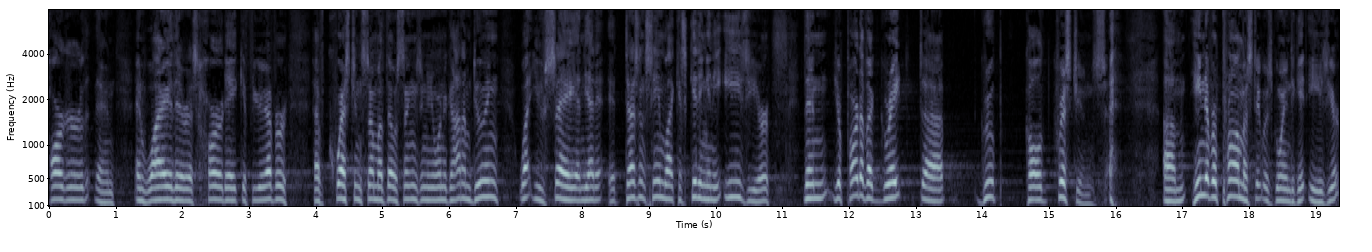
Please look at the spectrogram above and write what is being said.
harder and, and why there is heartache, if you ever have questioned some of those things and you wonder, God, I'm doing what you say, and yet it, it doesn't seem like it's getting any easier, then you're part of a great uh, group called Christians. um, he never promised it was going to get easier.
